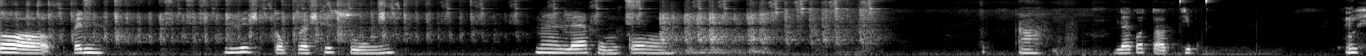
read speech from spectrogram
ก็เป็นวิตตกแบบที่สูง นั่นแหละผมก็ อะ แล้วก็ตัดคลิป โอเค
